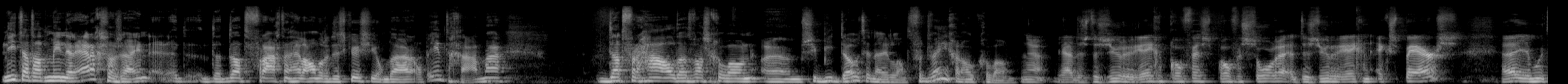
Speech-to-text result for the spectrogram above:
Niet dat dat minder erg zou zijn. Dat, dat vraagt een hele andere discussie om daarop in te gaan. Maar dat verhaal dat was gewoon um, subiet dood in Nederland. Verdween gewoon ook gewoon. Ja, ja dus de zure regenprofessoren, de zure regen experts je, moet,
